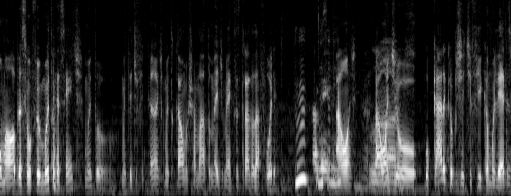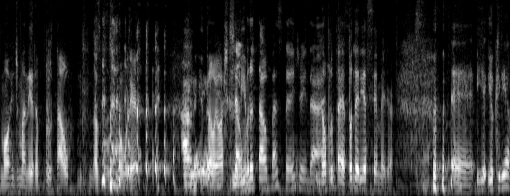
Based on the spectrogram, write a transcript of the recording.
Uma obra, assim, um filme muito recente, muito, muito edificante, muito calmo, chamado Mad Max Estrada da Fúria. Hum, Amém. Aonde, aonde o, o cara que objetifica mulheres morre de maneira brutal nas mãos de uma mulher. Amém, Então eu acho que isso é Não brutal bastante, ainda Não brutal, é, poderia ser melhor. É, e eu queria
